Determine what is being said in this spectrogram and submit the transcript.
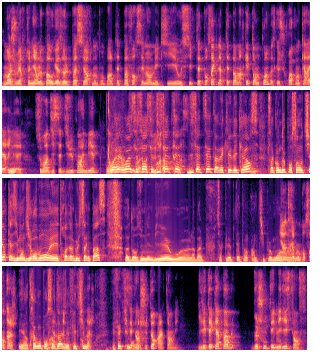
Moi, je vais retenir le Pau Gasol passeur, dont on parle peut-être pas forcément, mais qui est aussi peut-être pour ça qu'il a peut-être pas marqué tant de points, parce que je crois qu'en carrière, il est souvent à 17-18 points NBA. Ouais, ouais, c'est ça, c'est juste 17-7. 17-7 avec les Lakers, 52% au tir, quasiment 10 rebonds et 3,5 passes euh, dans une NBA où euh, la balle pff, circulait peut-être un, un petit peu moins. A un très bon pourcentage. Et un très bon pourcentage, Ouais, effectivement. pourcentage. effectivement. C'est un shooter. Attends, mais il était capable de shooter mi-distance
